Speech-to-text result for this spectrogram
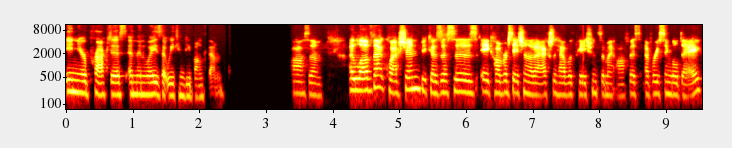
in your practice and then ways that we can debunk them awesome i love that question because this is a conversation that i actually have with patients in my office every single day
